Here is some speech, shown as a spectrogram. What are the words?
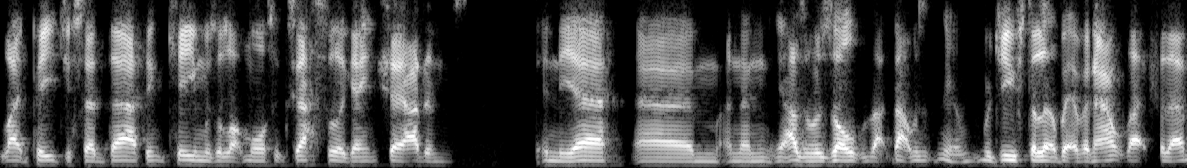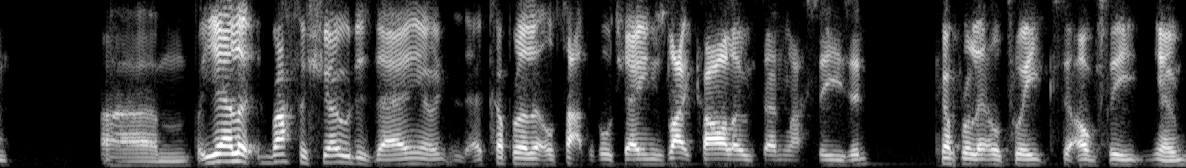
like Pete just said there, I think Keane was a lot more successful against Che Adams in the air, um, and then as a result, that that was you know reduced a little bit of an outlet for them. Um, but yeah, look, Rafa showed us there, you know, a couple of little tactical changes like Carlo's done last season, a couple of little tweaks that obviously you know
